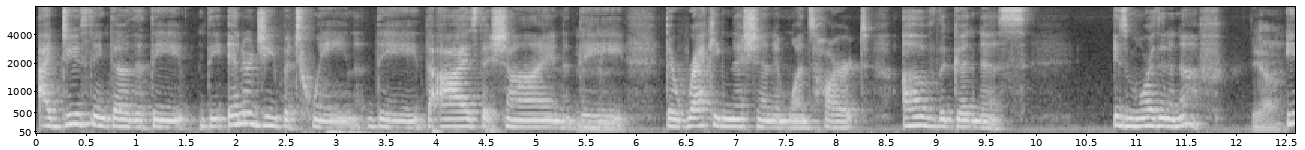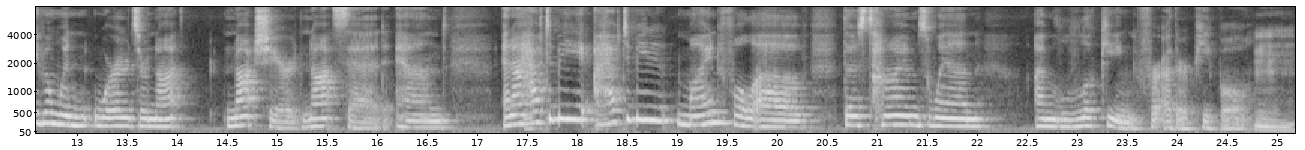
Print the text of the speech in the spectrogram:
I do think though that the the energy between the the eyes that shine, the mm-hmm. the recognition in one's heart of the goodness is more than enough Yeah. even when words are not not shared not said and and i have to be i have to be mindful of those times when i'm looking for other people mm.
